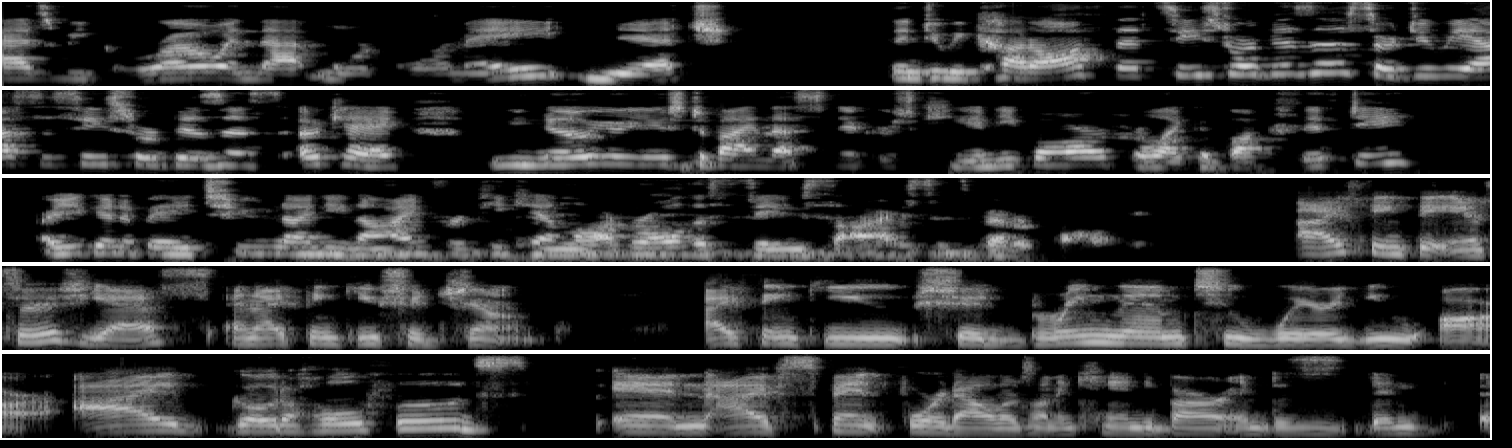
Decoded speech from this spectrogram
as we grow in that more gourmet niche, then do we cut off that C store business or do we ask the C store business, okay, we know you're used to buying that Snickers candy bar for like a buck fifty. Are you going to pay two ninety nine for a pecan log roll the same size? It's better quality. I think the answer is yes, and I think you should jump. I think you should bring them to where you are. I go to Whole Foods and I've spent four dollars on a candy bar and, uh,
